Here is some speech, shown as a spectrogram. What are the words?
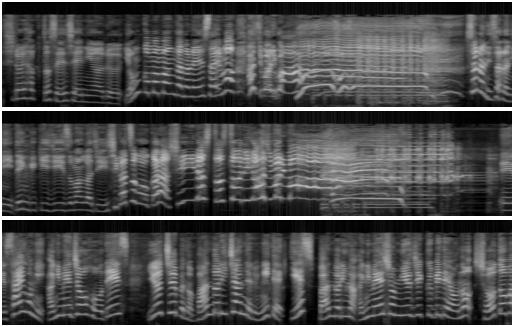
白井白人先生による4コマ漫画の連載も始まりますさらにさらに電撃ジーズマガジン4月号から新イラストストーリーが始まりますえー最後にアニメ情報です。YouTube のバンドリチャンネルにて Yes バンドリのアニメーションミュージックビデオのショートバ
